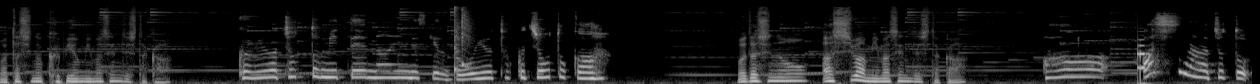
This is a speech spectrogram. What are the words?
私の首を見ませんでしたか？首はちょっと見てないんですけど、どういう特徴とか？私の足は見ませんでしたか？ああ、足ならちょっと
